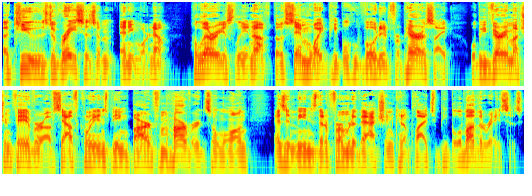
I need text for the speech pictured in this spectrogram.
accused of racism anymore. Now, hilariously enough, those same white people who voted for Parasite will be very much in favor of South Koreans being barred from Harvard so long as it means that affirmative action can apply to people of other races.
